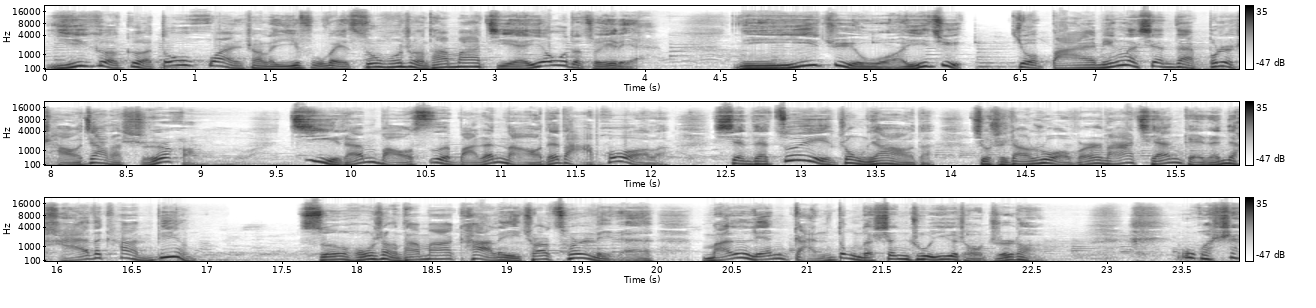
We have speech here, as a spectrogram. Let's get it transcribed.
一个个都换上了一副为孙洪胜他妈解忧的嘴脸，你一句我一句，就摆明了现在不是吵架的时候。既然宝四把人脑袋打破了，现在最重要的就是让若文拿钱给人家孩子看病。孙洪胜他妈看了一圈村里人，满脸感动地伸出一个手指头：“我是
